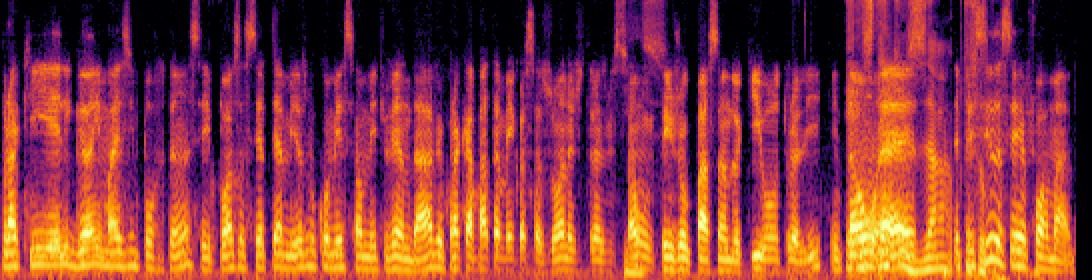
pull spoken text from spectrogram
Para que ele ganhe mais importância e possa ser até mesmo comercialmente vendável para acabar também com essa zona de transmissão. Isso. Tem jogo passando aqui, outro ali. Então, é, usar... precisa ser reformado.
